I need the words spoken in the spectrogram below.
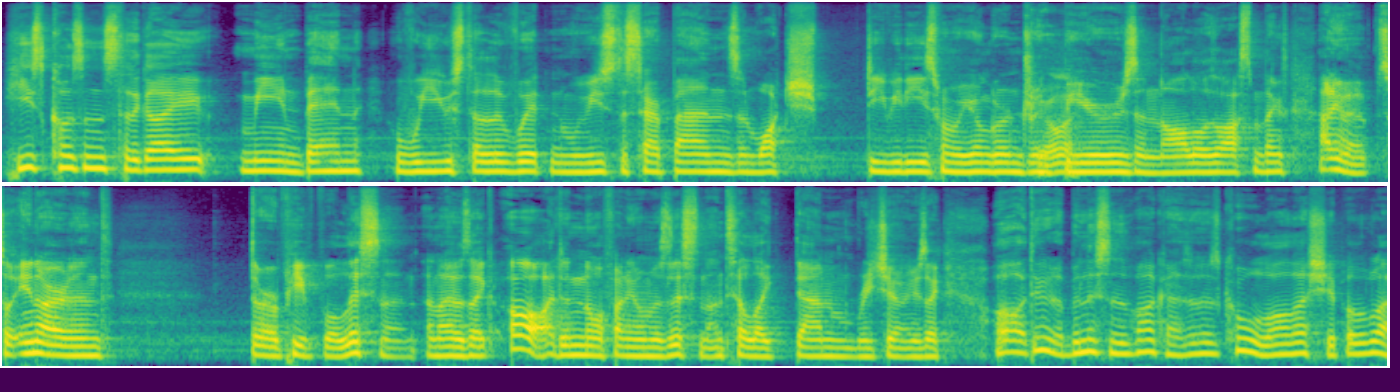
he's cousins to the guy me and Ben who we used to live with, and we used to start bands and watch DVDs when we were younger and drink Really? beers and all those awesome things. Anyway, so in Ireland. There are people listening, and I was like, "Oh, I didn't know if anyone was listening." Until like Dan reached out, and he was like, "Oh, dude, I've been listening to the podcast. It was cool, all that shit, blah blah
